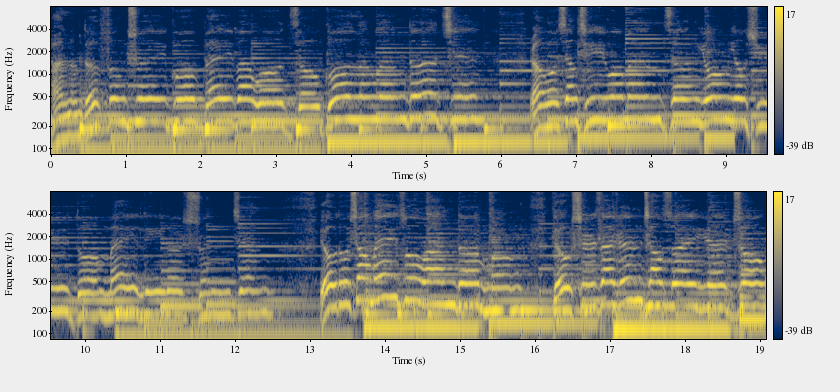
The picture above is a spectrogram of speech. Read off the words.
寒冷的风吹过，陪伴我走过冷冷的街，让我想起我们曾拥有许多美丽的瞬间。有多少没做完的梦，丢失在人潮岁月中？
